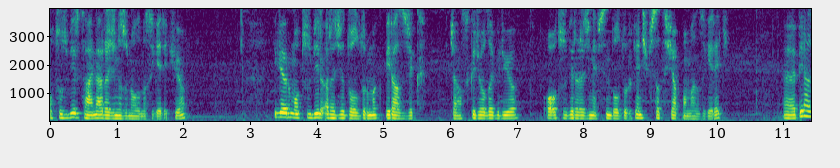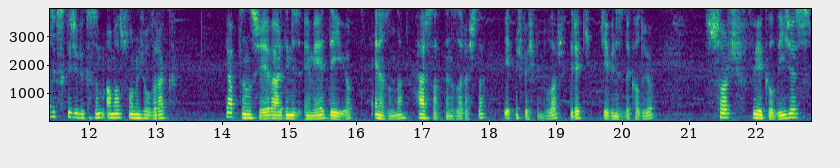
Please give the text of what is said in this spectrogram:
31 tane aracınızın olması gerekiyor. Biliyorum 31 aracı doldurmak birazcık can sıkıcı olabiliyor. O 31 aracın hepsini doldururken hiçbir satış yapmamanız gerek. Ee, birazcık sıkıcı bir kısım ama sonucu olarak yaptığınız şeye verdiğiniz emeğe değiyor. En azından her sattığınız araçta 75 bin dolar direkt cebinizde kalıyor. Search Vehicle diyeceğiz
